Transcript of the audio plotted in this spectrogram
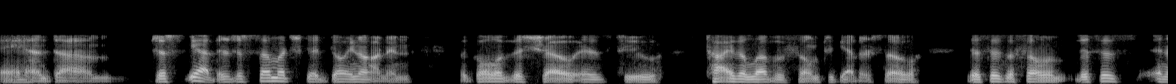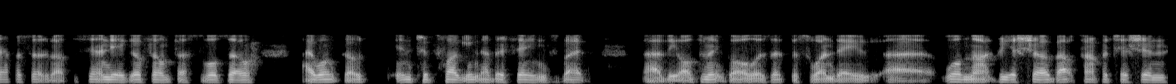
And um, just yeah, there's just so much good going on, and the goal of this show is to tie the love of film together. So this is a film. This is an episode about the San Diego Film Festival. So I won't go into plugging other things, but uh, the ultimate goal is that this one day uh, will not be a show about competition,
